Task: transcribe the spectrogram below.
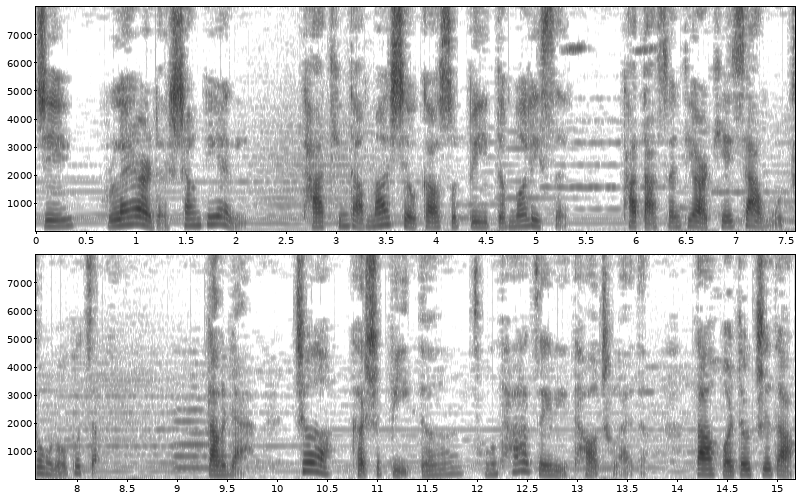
·G· 布莱尔的商店里，他听到马修告诉彼得·莫里森，他打算第二天下午种萝卜籽儿。当然，这可是彼得从他嘴里套出来的。大伙儿都知道，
